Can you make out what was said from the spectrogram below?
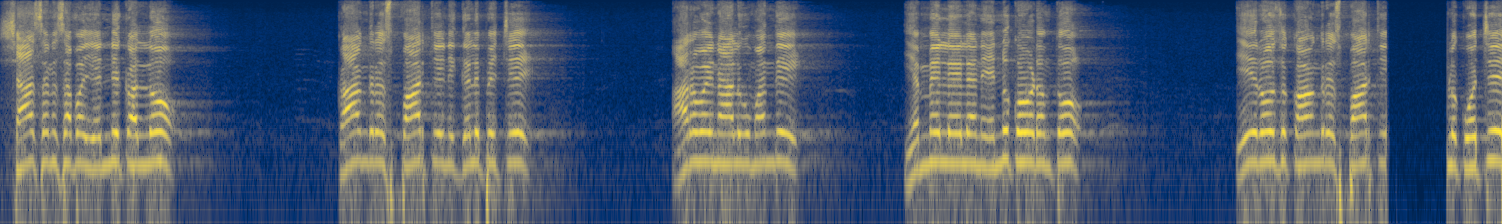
శాసనసభ ఎన్నికల్లో కాంగ్రెస్ పార్టీని గెలిపించి అరవై నాలుగు మంది ఎమ్మెల్యేలను ఎన్నుకోవడంతో ఈరోజు కాంగ్రెస్ పార్టీ వచ్చి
